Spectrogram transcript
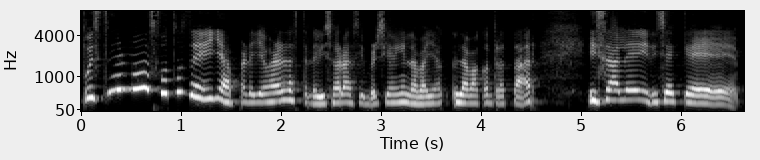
pues tener nuevas fotos de ella para llevar a las televisoras y ver si alguien la, vaya, la va a contratar. Y sale y dice que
